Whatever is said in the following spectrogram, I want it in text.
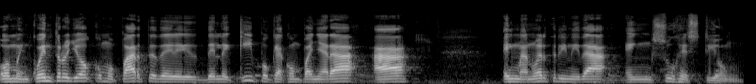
o me encuentro yo como parte de- del equipo que acompañará a Emmanuel Trinidad en su gestión.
